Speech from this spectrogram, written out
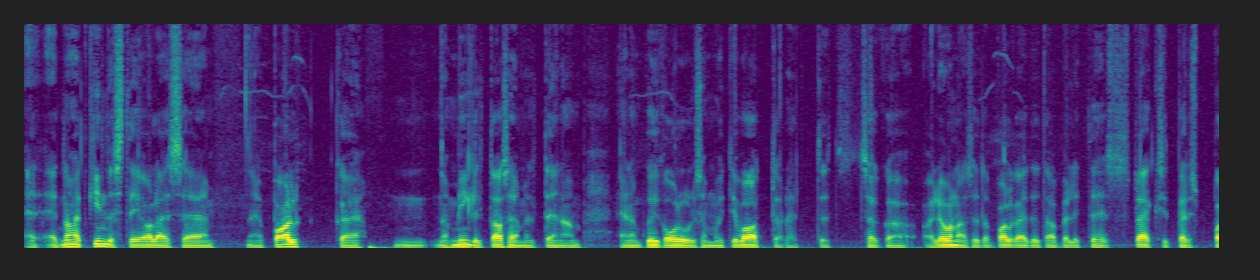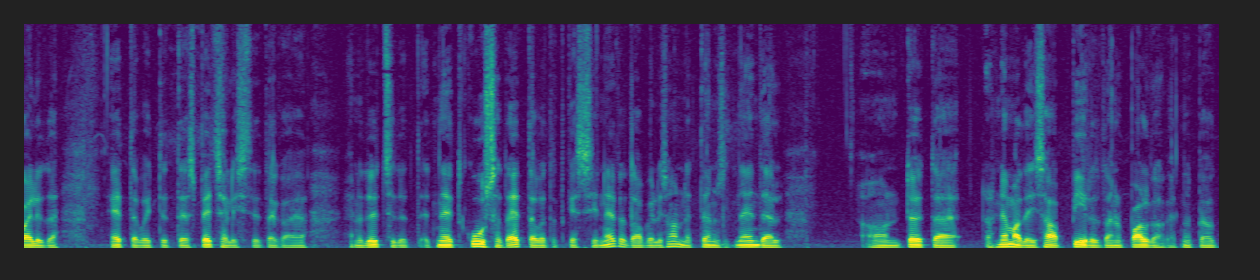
et noh, et kindlasti ei ole see palk noh, mingilt tasemelt enam, enam kõige olulisem motivaator, et, et sa ka, Aljona, seda palgaedetabelit tehes rääkisid päris paljude ettevõtjate ja spetsialistidega ja ja nad ütlesid, et, et need kuussada ettevõtet, kes siin edetabelis on, et tõenäoliselt nendel on töötaja, noh, nemad ei saa piirduda ainult palgaga, et nad peavad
